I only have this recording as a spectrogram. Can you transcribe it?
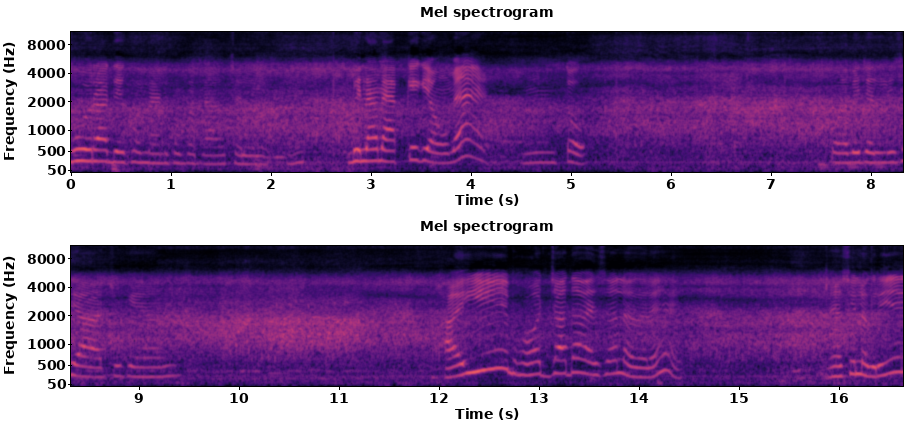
वो रहा देखो, मैंने को पता चल गया बिना मैप के गया हूँ मैं। तो। तो अभी जल्दी से आ चुके हैं हम। भाई, ये बहुत ज़्यादा वैसा लग रहा है। ऐसी लग रही है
